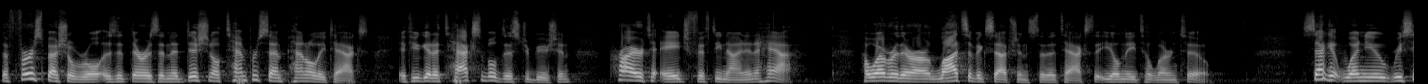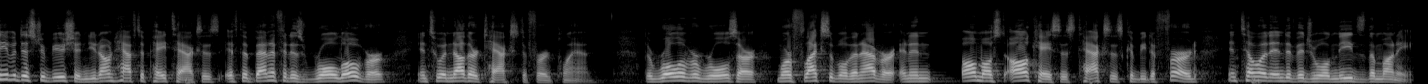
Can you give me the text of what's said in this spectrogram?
The first special rule is that there is an additional 10% penalty tax if you get a taxable distribution prior to age 59 and a half. However, there are lots of exceptions to the tax that you'll need to learn too. Second, when you receive a distribution, you don't have to pay taxes if the benefit is rolled over into another tax deferred plan. The rollover rules are more flexible than ever, and in almost all cases, taxes can be deferred until an individual needs the money.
